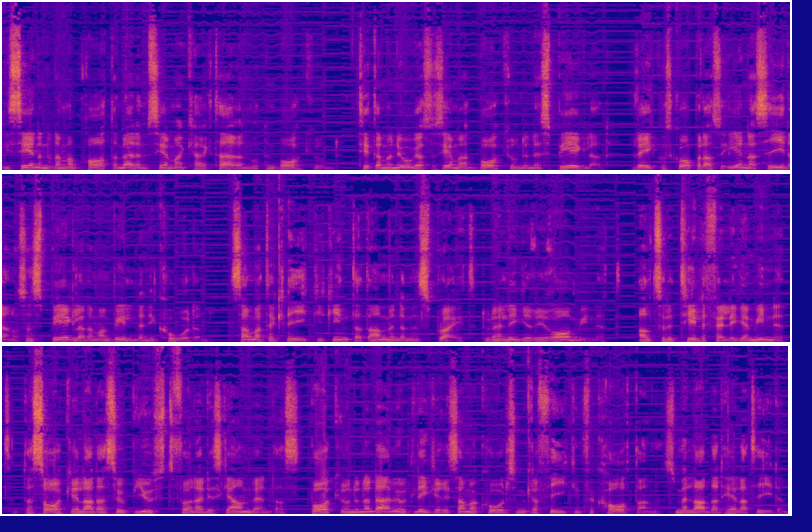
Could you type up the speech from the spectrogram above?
I scenerna där man pratar med dem ser man karaktären mot en bakgrund. Tittar man noga så ser man att bakgrunden är speglad. Reiko skapade alltså ena sidan och sen speglade man bilden i koden. Samma teknik gick inte att använda med sprite då den ligger i RAM-minnet. Alltså det tillfälliga minnet, där saker laddas upp just för när de ska användas. Bakgrunderna däremot ligger i samma kod som grafiken för kartan, som är laddad hela tiden.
